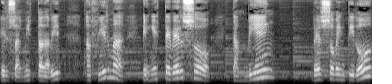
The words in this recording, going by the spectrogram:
el salmista David, afirma en este verso también, verso 22,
